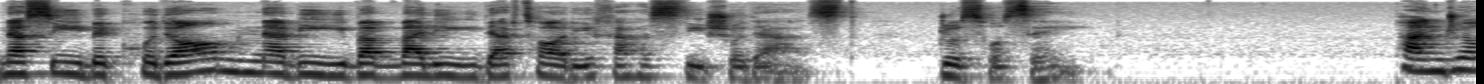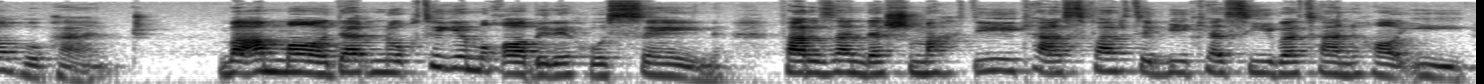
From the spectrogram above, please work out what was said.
نصیب کدام نبی و ولی در تاریخ هستی شده است جز حسین. پنجاه و پنج. و اما در نقطه مقابل حسین فرزندش مهدی که از فرط بی کسی و تنهایی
